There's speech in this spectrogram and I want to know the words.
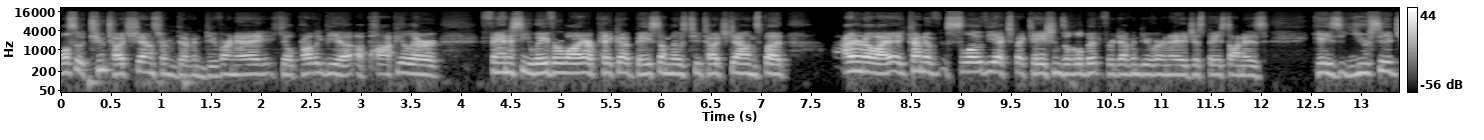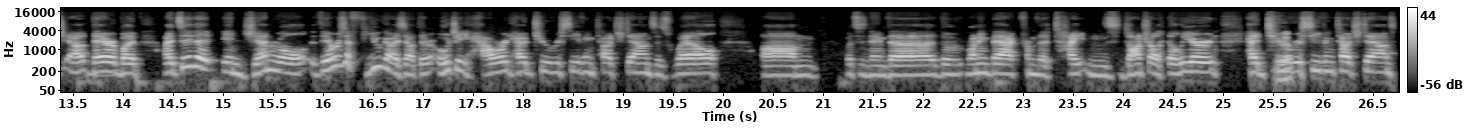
Also, two touchdowns from Devin Duvernay. He'll probably be a, a popular fantasy waiver wire pickup based on those two touchdowns, but I don't know. I, I kind of slowed the expectations a little bit for Devin Duvernay just based on his his usage out there. But I'd say that in general, there was a few guys out there. OJ Howard had two receiving touchdowns as well. Um, what's his name? The the running back from the Titans, Dontrell Hilliard, had two yep. receiving touchdowns.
